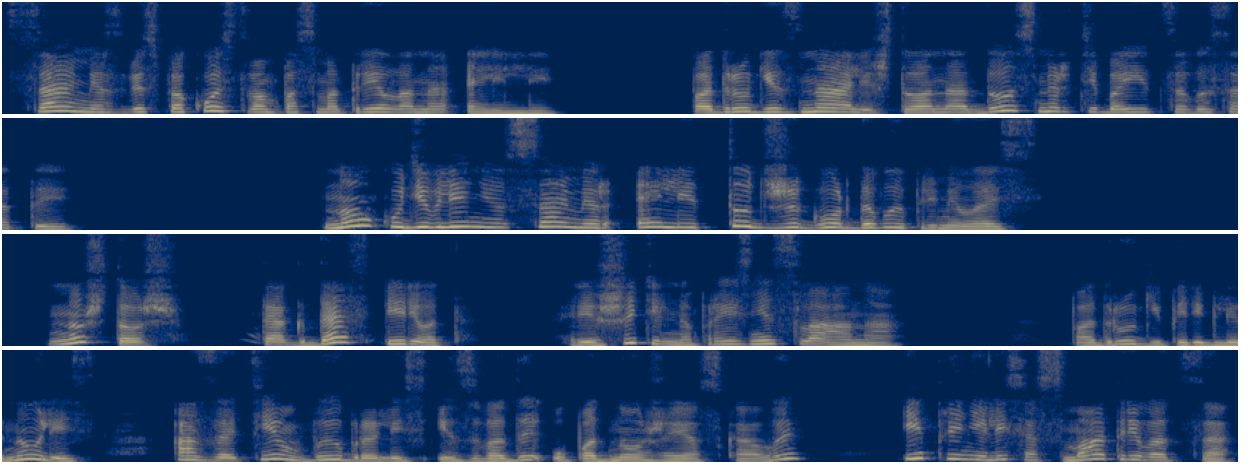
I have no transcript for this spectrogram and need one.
Саммер с беспокойством посмотрела на Элли. Подруги знали, что она до смерти боится высоты. Но, к удивлению Саммер, Элли тут же гордо выпрямилась. «Ну что ж, тогда вперед!» — решительно произнесла она. Подруги переглянулись, а затем выбрались из воды у подножия скалы и принялись осматриваться,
